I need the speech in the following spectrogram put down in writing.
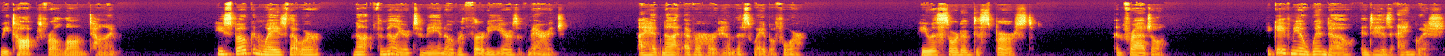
We talked for a long time. He spoke in ways that were not familiar to me in over 30 years of marriage. I had not ever heard him this way before. He was sort of dispersed and fragile. He gave me a window into his anguish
